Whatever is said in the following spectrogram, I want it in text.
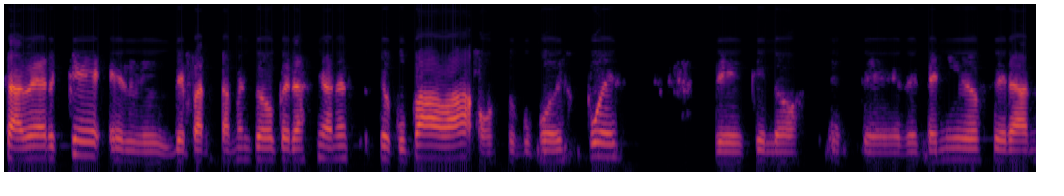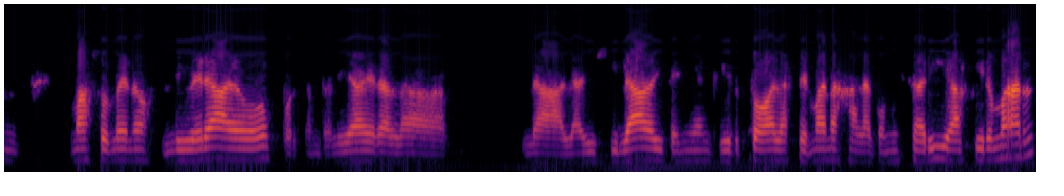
saber que el Departamento de Operaciones se ocupaba o se ocupó después de que los este, detenidos eran más o menos liberados, porque en realidad era la, la, vigilada y tenían que ir todas las semanas a la comisaría a firmar,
